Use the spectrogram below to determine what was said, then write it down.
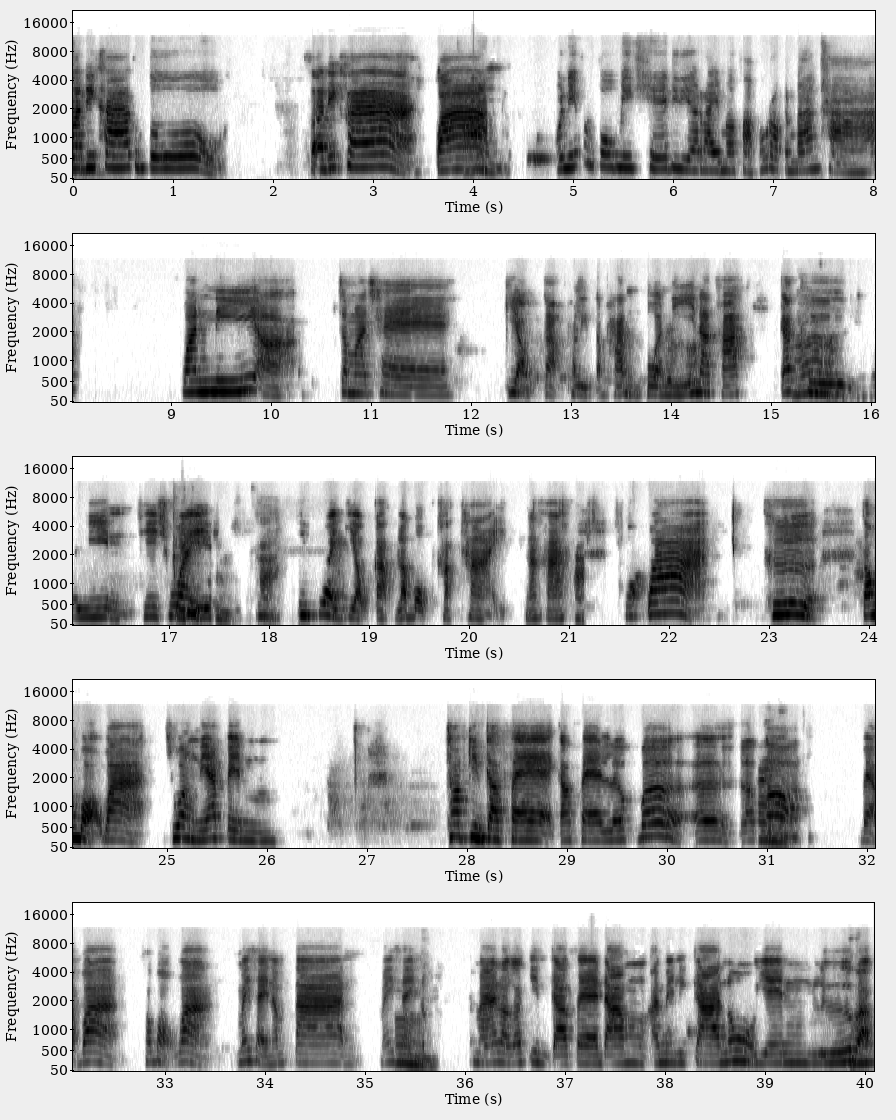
วัสดีค่ะ คุณปู สวัสดีค่ะกว้าง วันนี้คุณปูมีเคสดีๆอะไรมาฝากพวกเรากันบ้างคะวันนี้อ่าจะมาแชร์เกี่ยวกับผลิตภัณฑ์ตัวนี้นะคะ ก็คือยีนที่ช่วยกรีนค่ะที่ช่วยเกี่ยวกับระบบขับถ่ายนะคะค่ะเพราะว่าคือต้องบอกว่าช่วงเนี้ยเป็น ชอบกินกาแฟ กาแฟเลิฟเวอร์ เออ แล้วก็แบบว่าเขาบอกว่าไม่ใส่น้ำตาล ไม่ใส่นมใช่ไหมเราก็กินกาแฟดำอเมริกาโน่เย็นหรือแบบ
